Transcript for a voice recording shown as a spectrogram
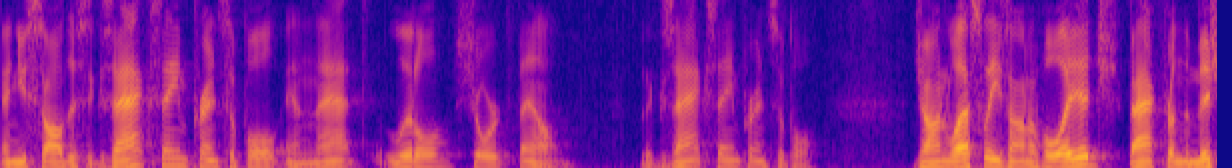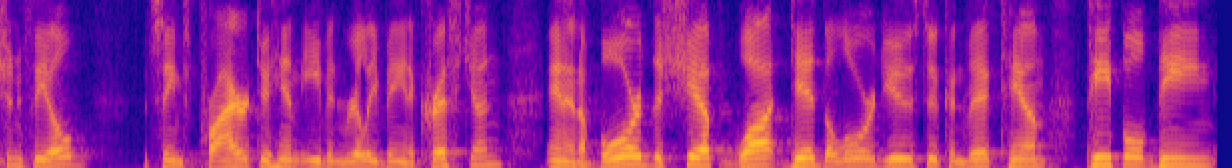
and you saw this exact same principle in that little short film. The exact same principle. John Wesley's on a voyage back from the mission field. It seems prior to him even really being a Christian. And aboard the ship, what did the Lord use to convict him? People being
